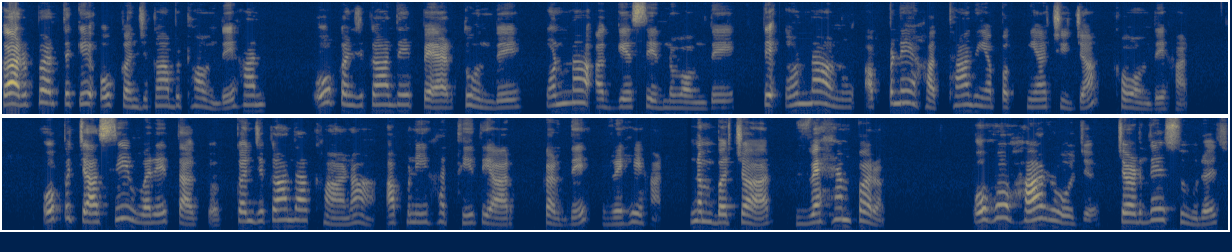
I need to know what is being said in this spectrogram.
ਘਰ ਪਰਤ ਕੇ ਉਹ ਕੰਜਕਾਂ ਬਿਠਾਉਂਦੇ ਹਨ। ਉਹ ਕੰਜਕਾਂ ਦੇ ਪੈਰ ਧੋਂਦੇ, ਉਹਨਾਂ ਅੱਗੇ ਸਿਰ ਨਵਾਉਂਦੇ ਤੇ ਉਹਨਾਂ ਨੂੰ ਆਪਣੇ ਹੱਥਾਂ ਦੀਆਂ ਪੱਕੀਆਂ ਚੀਜ਼ਾਂ ਖਵਾਉਂਦੇ ਹਨ। ਉਹ 85 ਵਰੇ ਤੱਕ ਕੰਜਕਾਂ ਦਾ ਖਾਣਾ ਆਪਣੀ ਹੱਥੀ ਤਿਆਰ ਕਰਦੇ ਰਹੇ ਹਨ। ਨੰਬਰ 4 ਵਹਿਮ ਭਰਮ। ਉਹ ਹਰ ਰੋਜ਼ ਚੜ੍ਹਦੇ ਸੂਰਜ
